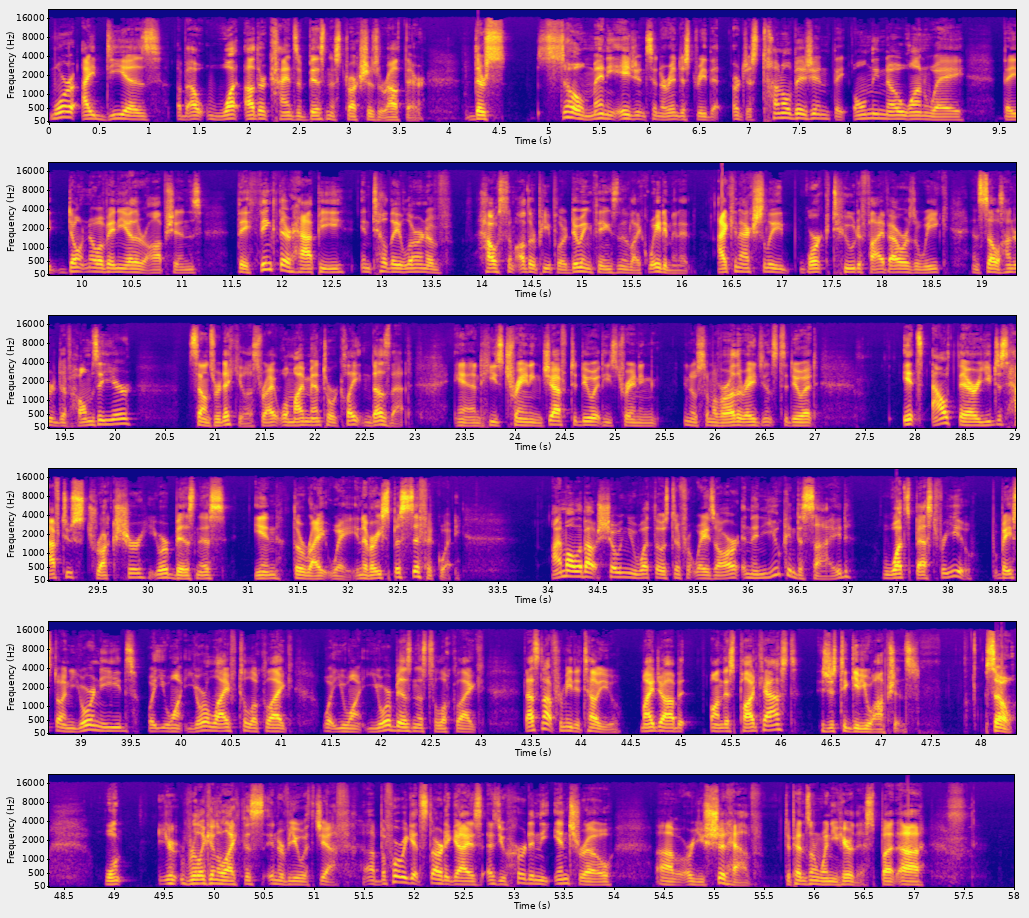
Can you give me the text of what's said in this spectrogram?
more ideas about what other kinds of business structures are out there. There's so many agents in our industry that are just tunnel vision. They only know one way. They don't know of any other options. They think they're happy until they learn of how some other people are doing things and they're like, "Wait a minute. I can actually work 2 to 5 hours a week and sell hundreds of homes a year." Sounds ridiculous, right? Well, my mentor Clayton does that. And he's training Jeff to do it. He's training, you know, some of our other agents to do it. It's out there. You just have to structure your business in the right way, in a very specific way. I'm all about showing you what those different ways are, and then you can decide what's best for you based on your needs, what you want your life to look like, what you want your business to look like. That's not for me to tell you. My job on this podcast is just to give you options. So, we'll you're really going to like this interview with Jeff. Uh, before we get started, guys, as you heard in the intro, uh, or you should have, depends on when you hear this, but uh,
